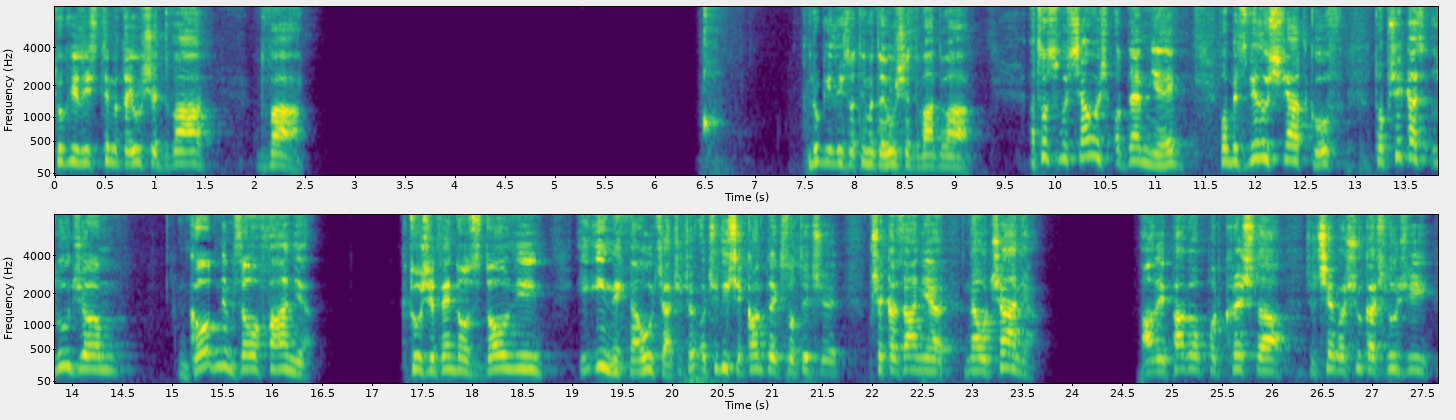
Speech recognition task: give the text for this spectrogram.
Drugi list Tymoteusza 2, 2. Drugi list do Tymoteusza 2:2. A co słyszałeś ode mnie wobec wielu świadków, to przekaz ludziom godnym zaufania, którzy będą zdolni i innych nauczać. Oczywiście kontekst dotyczy przekazania nauczania, ale Paweł podkreśla, że trzeba szukać ludzi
